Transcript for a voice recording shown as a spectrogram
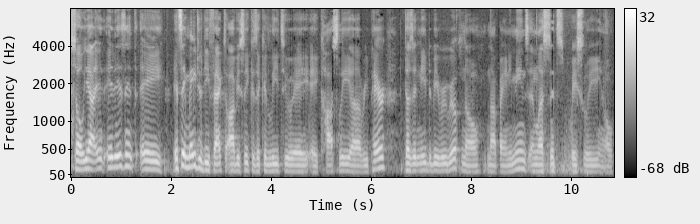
So yeah, it, it isn't a, it's a major defect, obviously, because it could lead to a, a costly uh, repair. Does it need to be re-roofed? No, not by any means, unless it's basically, you know,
